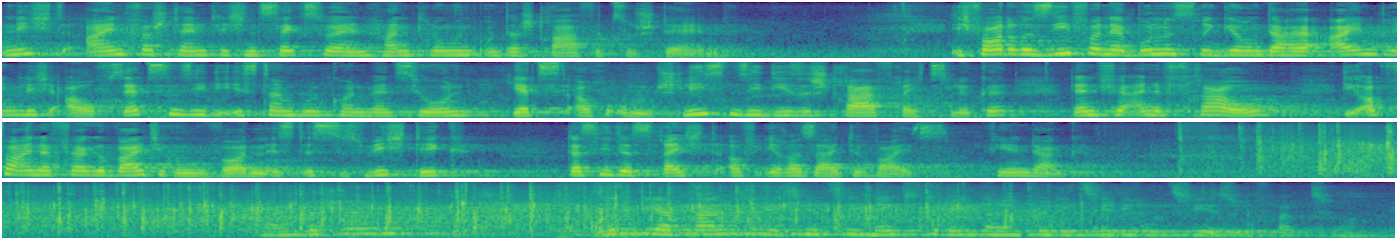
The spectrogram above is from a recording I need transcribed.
nicht einverständlichen sexuellen Handlungen unter Strafe zu stellen. Ich fordere Sie von der Bundesregierung daher eindringlich auf, setzen Sie die Istanbul-Konvention jetzt auch um. Schließen Sie diese Strafrechtslücke, denn für eine Frau, die Opfer einer Vergewaltigung geworden ist, ist es wichtig, dass sie das Recht auf ihrer Seite weiß. Vielen Dank. Dankeschön. Silvia Pantel ist jetzt die nächste Rednerin für die CDU-CSU-Fraktion.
